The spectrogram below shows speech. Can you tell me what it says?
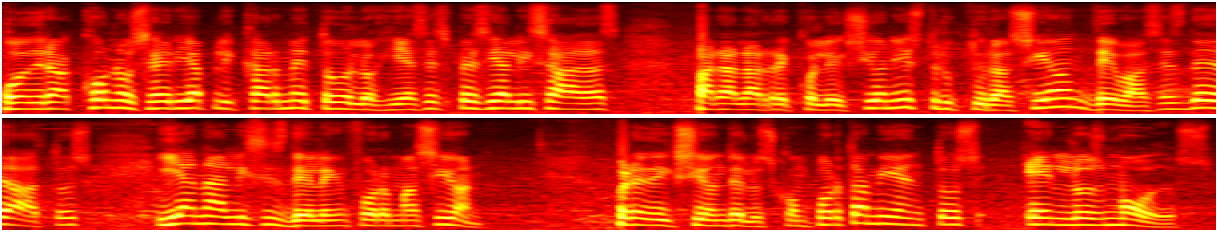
podrá conocer y aplicar metodologías especializadas para la recolección y estructuración de bases de datos y análisis de la información, predicción de los comportamientos en los modos,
